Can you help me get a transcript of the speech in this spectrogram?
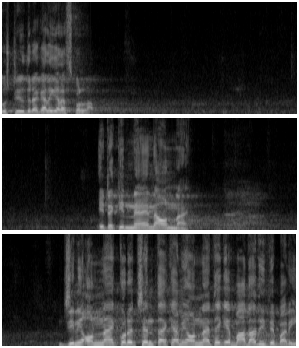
গোষ্ঠীর দূরে গালিগালাজ করলাম। এটা কি ন্যায় না অন্যায়? যিনি অন্যায় করেছেন, তাকে আমি অন্যায় থেকে বাধা দিতে পারি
